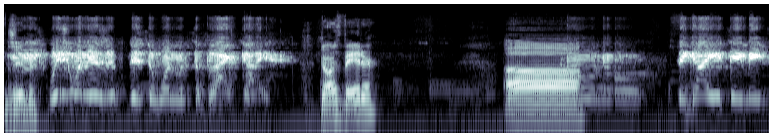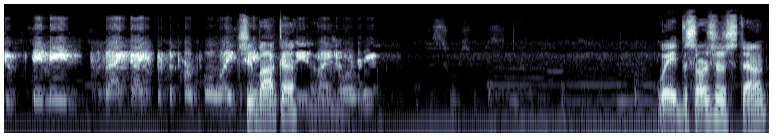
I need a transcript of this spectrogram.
Which one is is the one with the black guy? Darth Vader? Uh, oh no, the guy they made they made the black guy with the purple light. Chewbacca? He's minority. wait, the Sorcerer's Stone?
